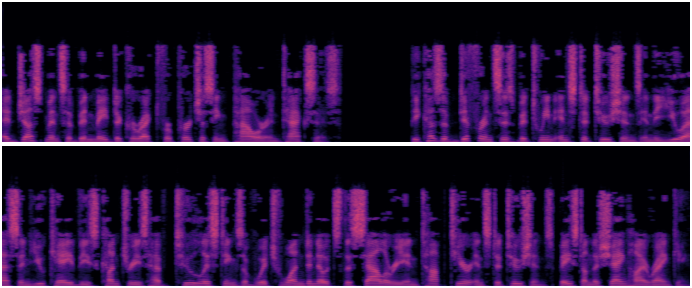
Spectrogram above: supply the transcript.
adjustments have been made to correct for purchasing power and taxes. Because of differences between institutions in the US and UK these countries have two listings of which one denotes the salary in top-tier institutions based on the Shanghai ranking.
